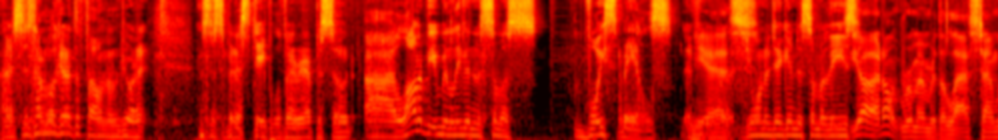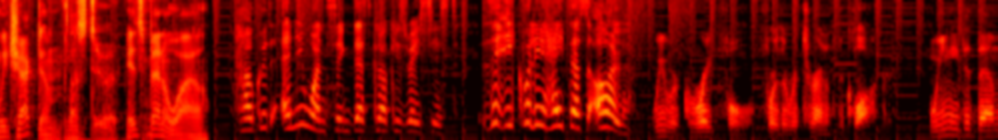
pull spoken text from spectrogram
uh, since I'm looking at the phone, I'm doing it. This has been a staple of every episode. Uh, a lot of you have been leaving some of us voicemails. If you wanna- Yes. do you want to dig into some of these? Yeah, I don't remember the last time we checked him. Let's do it. It's been a while. How could anyone think Dethklok is racist? They equally hate us all. We were grateful for the return of the clock. We needed them,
